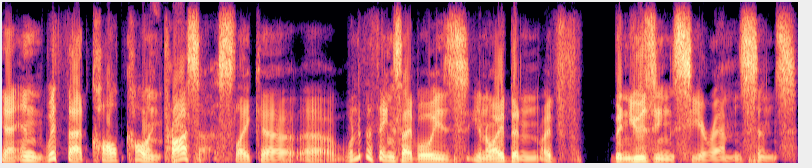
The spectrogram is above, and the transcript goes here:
Yeah, and with that call calling process, like uh, uh, one of the things I've always, you know, I've been I've been using CRMs since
